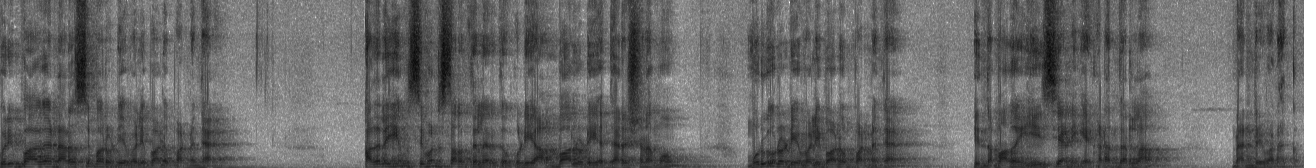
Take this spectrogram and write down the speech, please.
குறிப்பாக நரசிம்மருடைய வழிபாடு பண்ணுங்கள் அதுலேயும் சிவன் ஸ்தலத்தில் இருக்கக்கூடிய அம்பாளுடைய தரிசனமும் முருகனுடைய வழிபாடும் பண்ணுங்கள் இந்த மாதம் ஈஸியாக நீங்கள் கடந்துடலாம் நன்றி வணக்கம்.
